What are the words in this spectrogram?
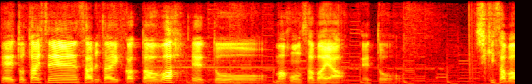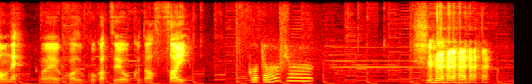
えっ、と、対戦されたい方は、えっ、と、まあ、本サバや、えっ、と、式サバをね、えご活用ください。ご登場。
